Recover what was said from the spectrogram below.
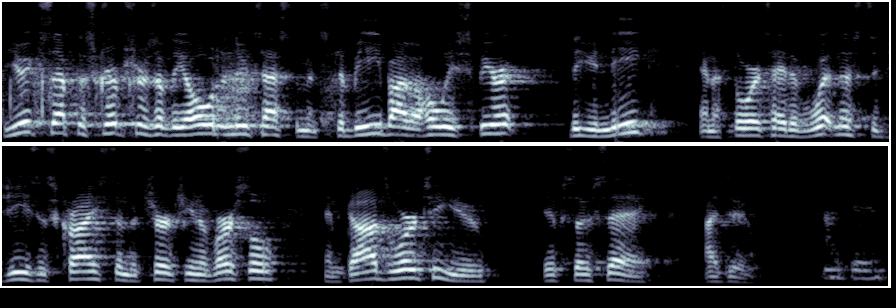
Do you accept the scriptures of the Old and New Testaments to be, by the Holy Spirit, the unique and authoritative witness to Jesus Christ and the Church Universal and God's Word to you? If so, say, I do. I do.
